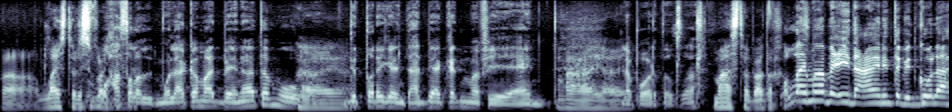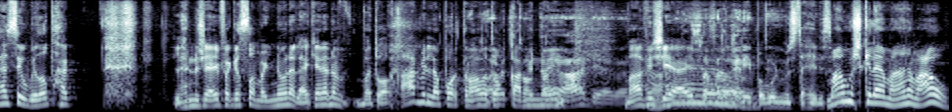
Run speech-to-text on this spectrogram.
فالله يستر الأسبوع وحصل الملاكمات بيناتهم آه، ودي الطريقة اللي انتهت بها كدمة في عين آه يا- لابورتا صح؟ ما استبعدها والله ما بعيد عين انت بتقولها هسي وبتضحك. لأنه شايفها قصة مجنونة لكن أنا بتوقع من لابورتا ما بتوقع منه. عادي. ما في شيء غريب. بقول مستحيل ما. مشكلة يا مان أنا معاه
